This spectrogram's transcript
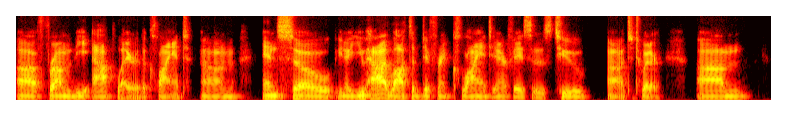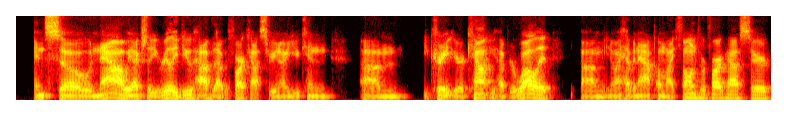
uh, from the app layer, the client. Um, and so, you know, you had lots of different client interfaces to uh, to Twitter. Um, and so now we actually really do have that with Farcaster. You know, you can um, you create your account, you have your wallet. Um, you know, I have an app on my phone for Farcaster.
